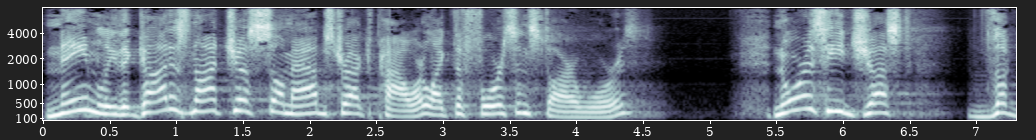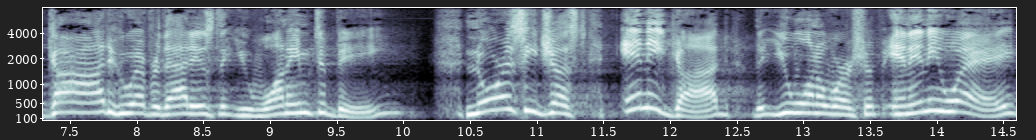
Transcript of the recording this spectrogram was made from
Namely, that God is not just some abstract power like the Force in Star Wars, nor is He just the God, whoever that is that you want Him to be, nor is He just any God that you want to worship in any way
